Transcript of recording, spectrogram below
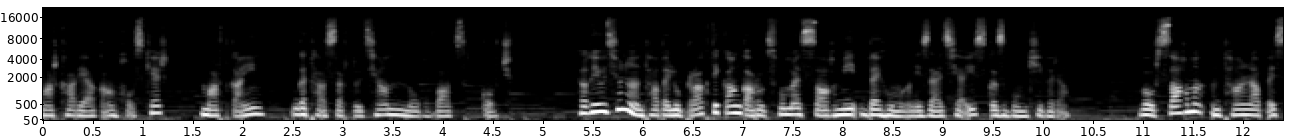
մարգարեական խոսքեր, մարդկային գթասրտությանն ուղված կոչ։ Հղիությունը ընդհատելու պրակտիկան կառուցվում է սաղմի դեհումանիզացիայի սկզբունքի վրա որ սաղմը ընդհանրապես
